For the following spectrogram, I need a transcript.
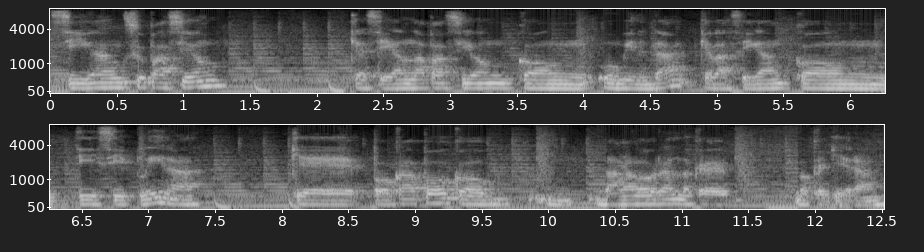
sigan su pasión, que sigan la pasión con humildad, que la sigan con disciplina que poco a poco van a lograr lo que, lo que quieran.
